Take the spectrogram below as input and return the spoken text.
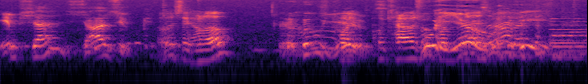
Imsha Shazuk. Oh, say hello. Who are you? quite casual. Who are you?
